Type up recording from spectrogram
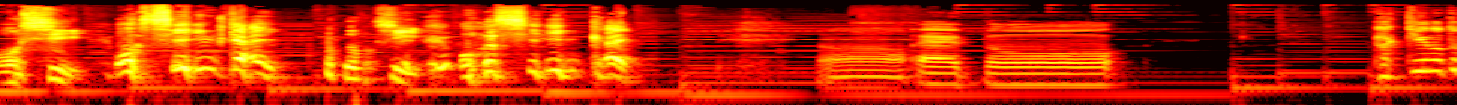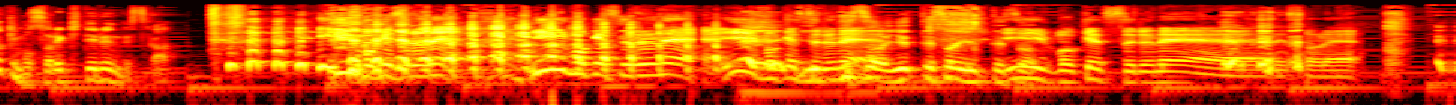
惜しう。惜しいんかいい。惜しい。惜しいんかいえーっと、卓球の時もそれ着てるんですか？いいボケするね。いいボケするね。いいボケするね。そう、言ってそう、言ってそう。いいボケするね。それ。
